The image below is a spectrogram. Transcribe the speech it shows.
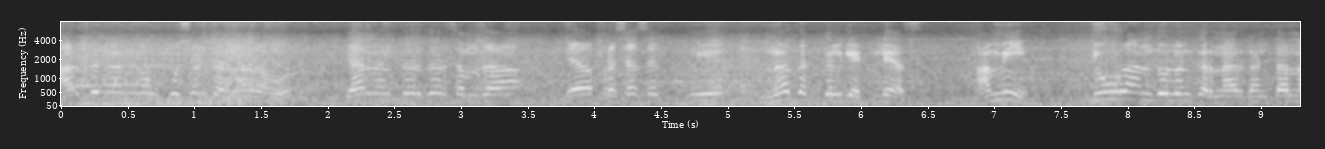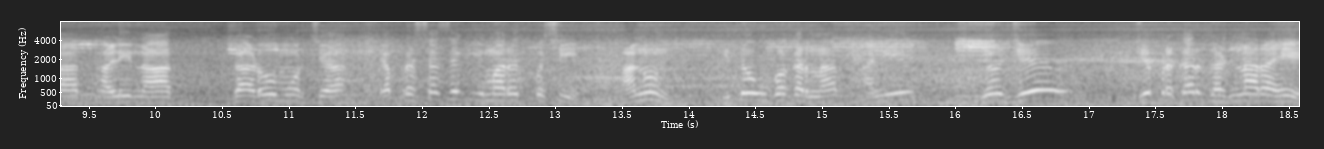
अर्धनग्न उपोषण करणार आहोत. त्यानंतर जर समजा या प्रशासकाने न दखल घेतल्यास आम्ही तीव्र आंदोलन करणार. घंटानाथ थाळीनाथ गाढव मोर्चा या प्रशासक इमारतपाशी आणून इथं उभं करणार. आणि जो जे जे प्रकार घडणार आहे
